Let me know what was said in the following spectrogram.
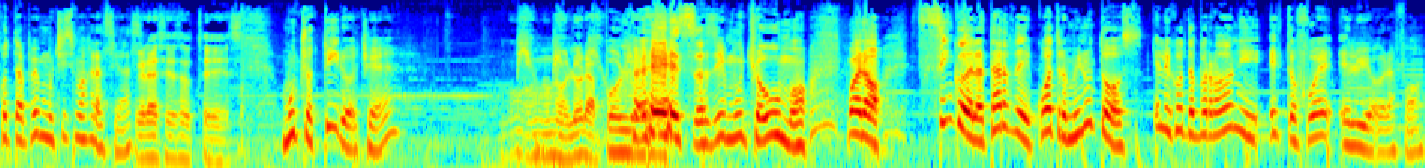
JP, muchísimas gracias. Gracias a ustedes. Muchos tiros, che. ¿eh? Un olor a polvo. Eso, sí, mucho humo. Bueno, 5 de la tarde, 4 minutos. LJ Perrodoni, esto fue El Biógrafo.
